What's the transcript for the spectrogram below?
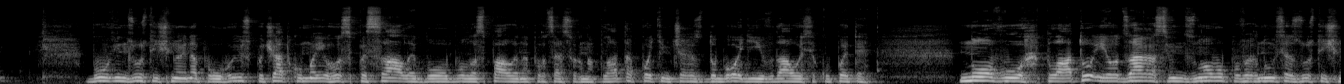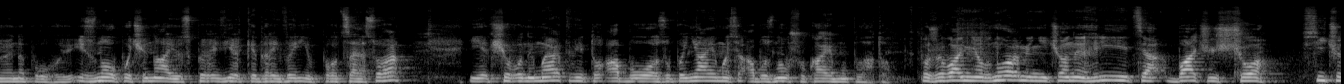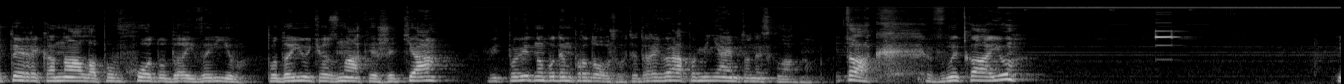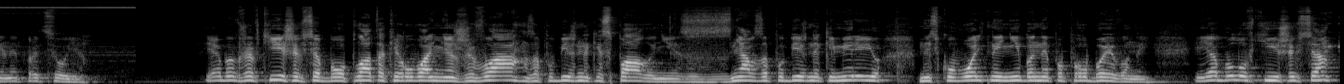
Був він зустрічною напругою. Спочатку ми його списали, бо була спалена процесорна плата. Потім через добродії вдалося купити нову плату. І от зараз він знову повернувся з зустрічною напругою. І знову починаю з перевірки драйверів процесора. І якщо вони мертві, то або зупиняємося, або знову шукаємо плату. Споживання в нормі, нічого не гріється. Бачу, що всі чотири канала по входу драйверів подають ознаки життя. Відповідно, будемо продовжувати. Драйвера поміняємо, то не складно. Так, вмикаю. І не працює. Я би вже втішився, бо плата керування жива, запобіжники спалені. Зняв запобіжники мірію, низьковольтний, ніби не попробиваний. І я було втішився.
